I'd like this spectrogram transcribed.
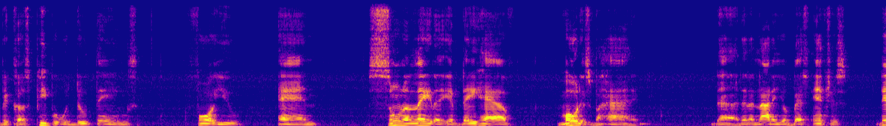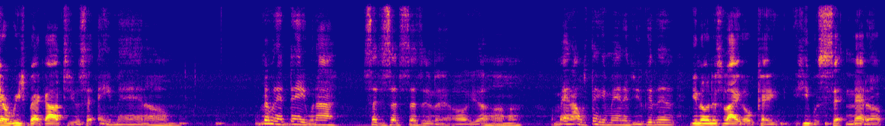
because people will do things for you and sooner or later, if they have motives behind it that, that are not in your best interest, they'll reach back out to you and say, hey man, um, remember that day when I such and such and such and that? Oh yeah, uh-huh man, I was thinking, man, if you could then, you know, and it's like, okay, he was setting that up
